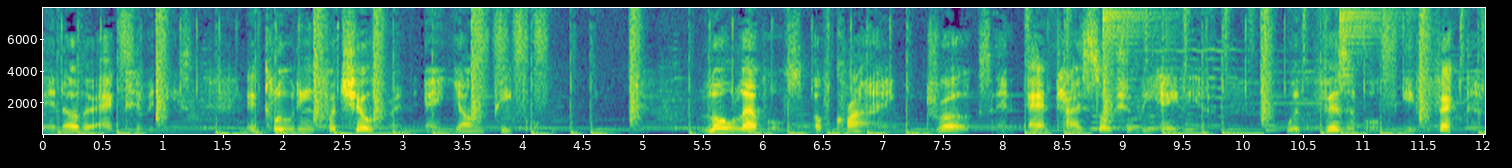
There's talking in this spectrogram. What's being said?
and other activities, including for children and young people. Low levels of crime, drugs, and antisocial behavior with visible, effective,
